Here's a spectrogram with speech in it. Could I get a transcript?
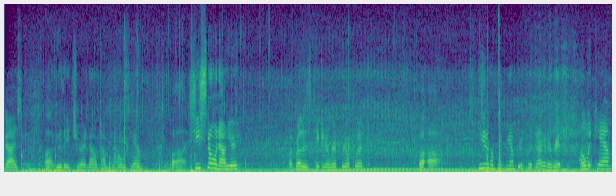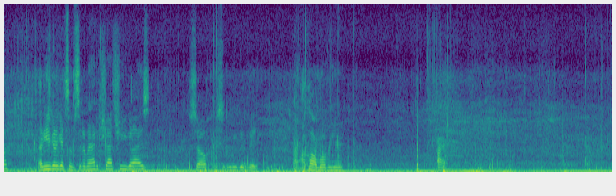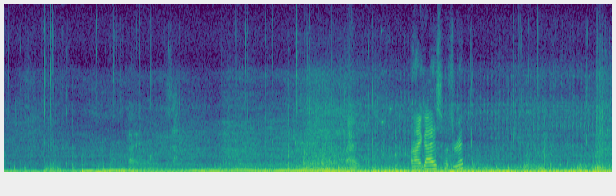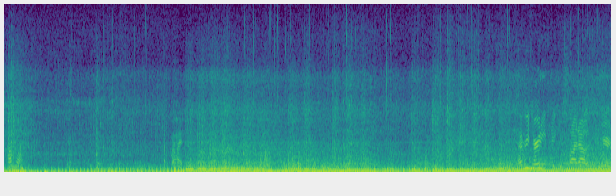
guys. Uh, doing the intro right now on top of the helmet cam. But uh, she's snowing out here. My brother's taking a rip real quick. But uh, he's gonna come pick me up real quick, and I'm gonna rip helmet cam, and he's gonna get some cinematic shots for you guys. So this is gonna be a good vid. All right, I'll call him over here. All right. All right. All right. Guys, let's rip. Every turn you take, you slide out. It's weird.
